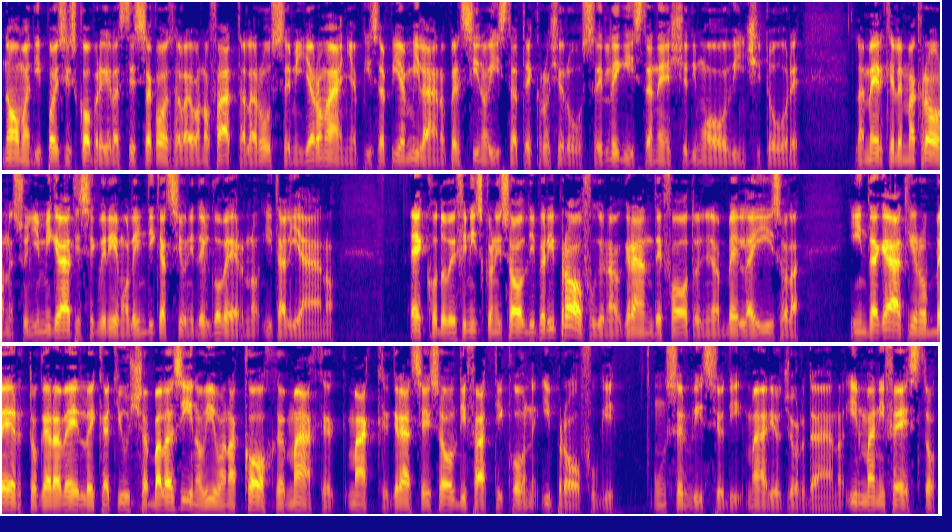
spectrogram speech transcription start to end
Nomadi, poi si scopre che la stessa cosa l'avevano fatta la Rossa Emilia Romagna, Pisapia Milano, persino Istat e Croce Rossa. Il leghista ne esce di nuovo vincitore. La Merkel e Macron sugli immigrati seguiremo le indicazioni del governo italiano. Ecco dove finiscono i soldi per i profughi, una grande foto di una bella isola Indagati Roberto Garavello e Catiuscia Balasino vivono a Koch Mac, Mac grazie ai soldi fatti con i profughi. Un servizio di Mario Giordano. Il manifesto.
